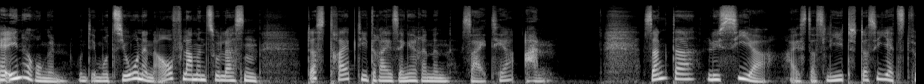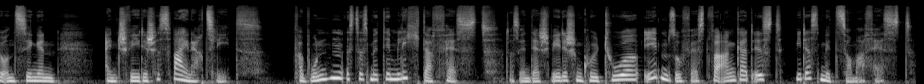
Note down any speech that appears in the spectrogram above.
Erinnerungen und Emotionen aufflammen zu lassen, das treibt die drei Sängerinnen seither an. Sancta Lucia heißt das Lied, das sie jetzt für uns singen, ein schwedisches Weihnachtslied. Verbunden ist es mit dem Lichterfest, das in der schwedischen Kultur ebenso fest verankert ist wie das Mitsommerfest.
